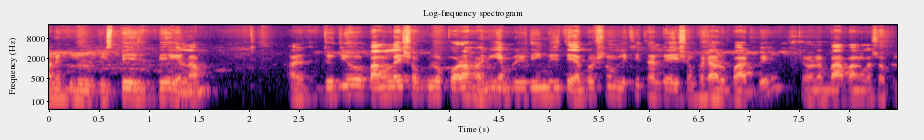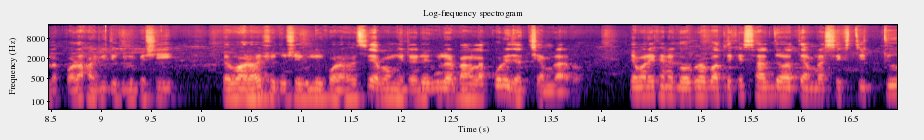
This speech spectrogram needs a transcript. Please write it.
অনেকগুলো পেয়ে পেয়ে গেলাম। আর যদিও বাংলায় সবগুলো করা হয়নি, আমরা যদি ইংরেজিতে অ্যাবর্শন লিখি, তাহলে এই সংখ্যাটা আরও বাড়বে। কেননা বা, বাংলা সবগুলো করা হয়নি, যেগুলো বেশি ব্যবহার হয়, শুধু সেগুলি করা হয়েছে এবং এটা রেগুলার বাংলা করে যাচ্ছি আমরা আরও যেমন এখানে গর্ভপাত লিখে সার দেওয়াতে আমরা সিক্সটি টু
